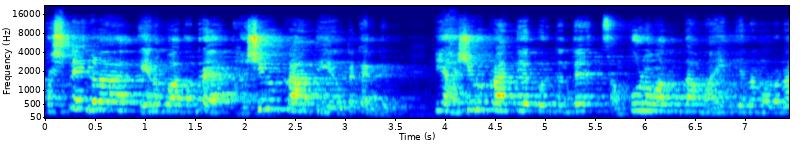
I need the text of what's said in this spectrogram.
ಪ್ರಶ್ನೆಗಳ ಏನಪ್ಪಾ ಅಂತಂದ್ರೆ ಹಸಿರು ಕ್ರಾಂತಿ ಅಂತ ಕರಿತೀವಿ. ಈ ಹಸಿರು ಕ್ರಾಂತಿಯ ಕುರಿತಂತೆ ಸಂಪೂರ್ಣವಾದಂತಹ ಮಾಹಿತಿಯನ್ನ ನೋಡೋಣ.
